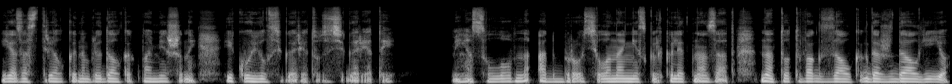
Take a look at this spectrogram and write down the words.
Я за стрелкой наблюдал, как помешанный, и курил сигарету за сигаретой. Меня словно отбросило на несколько лет назад, на тот вокзал, когда ждал ее,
